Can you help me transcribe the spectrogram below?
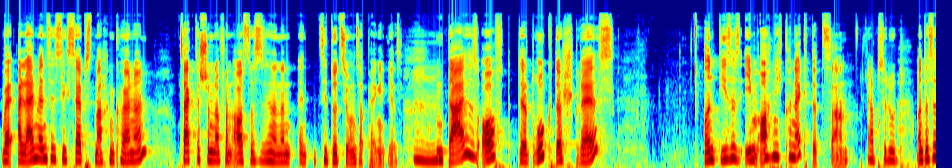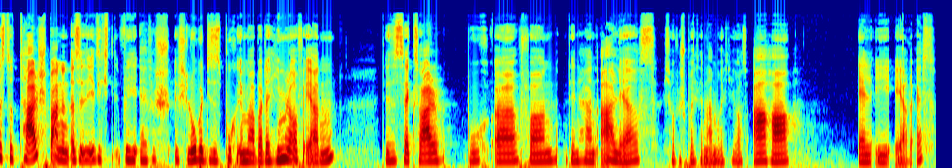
weil allein wenn sie es sich selbst machen können, zeigt das schon davon aus, dass es dann äh, situationsabhängig ist. Und da ist es oft der Druck, der Stress und dieses eben auch nicht connected sein. Absolut. Und das ist total spannend. Also ich, ich, ich lobe dieses Buch immer, aber der Himmel auf Erden, dieses Sexualbuch äh, von den Herrn Ahlers, ich hoffe, ich spreche den Namen richtig aus, A-H-L-E-R-S.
